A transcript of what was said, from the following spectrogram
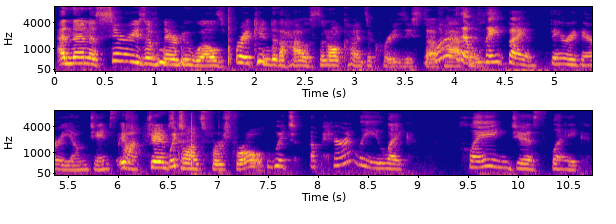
And then a series of ne'er do wells break into the house, and all kinds of crazy stuff one of happens. them played by a very very young James Caan it's James which- Caan's first role. which apparently like playing just like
